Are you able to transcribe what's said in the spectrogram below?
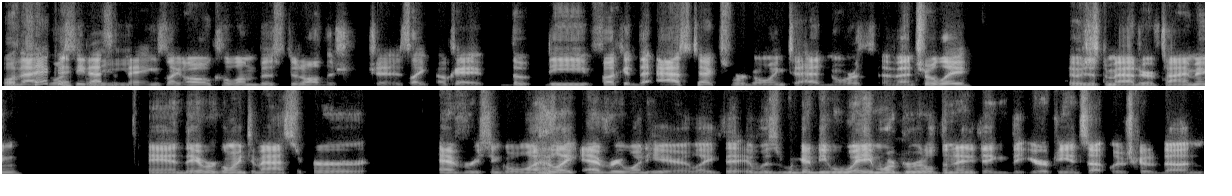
Well, Well, that well, see, that's the thing. It's like, oh, Columbus did all this shit. It's like, okay, the the fucking the Aztecs were going to head north eventually. It was just a matter of timing, and they were going to massacre every single one, like everyone here. Like it was going to be way more brutal than anything that European settlers could have done.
